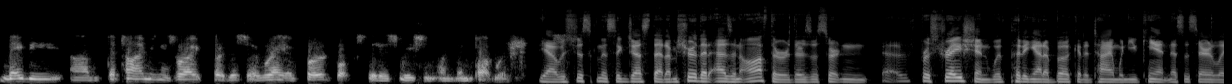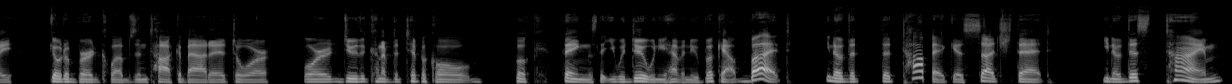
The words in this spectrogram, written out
maybe um, the timing is right for this array of bird books that has recently been published. Yeah, I was just going to suggest that. I'm sure that as an author, there's a certain uh, frustration with putting out a book at a time when you can't necessarily go to bird clubs and talk about it or or do the kind of the typical book things that you would do when you have a new book out. But, you know, the the topic is such that, you know, this time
